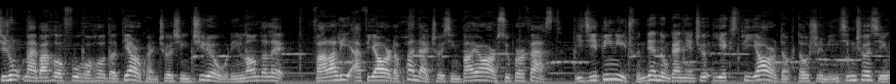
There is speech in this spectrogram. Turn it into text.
其中，迈巴赫复活后的第二款车型 G650 Landaulet，法拉利 F12 的换代车型812 Superfast，以及宾利纯电动概念车 EXP12 等都是明星车型。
